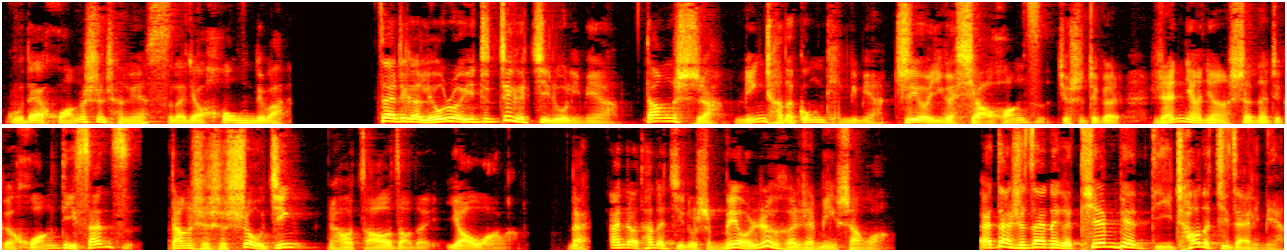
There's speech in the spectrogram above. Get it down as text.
古代皇室成员死了叫薨，对吧？在这个刘若愚这这个记录里面啊，当时啊明朝的宫廷里面啊只有一个小皇子，就是这个任娘娘生的这个皇帝三子，当时是受惊，然后早早的夭亡了。那按照他的记录是没有任何人命伤亡。哎，但是在那个《天变底钞》的记载里面，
